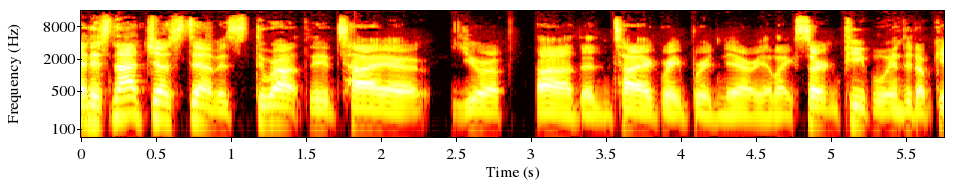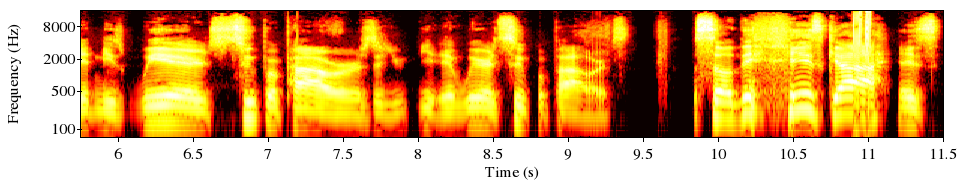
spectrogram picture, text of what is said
And it's not just them; it's throughout the entire Europe, uh, the entire Great Britain area. Like certain people ended up getting these weird superpowers, weird superpowers. So these guys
